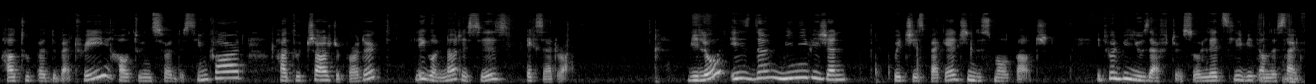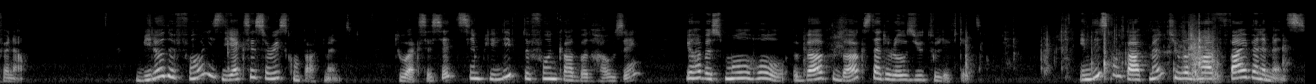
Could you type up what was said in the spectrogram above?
How to put the battery, how to insert the SIM card, how to charge the product, legal notices, etc. Below is the Minivision, which is packaged in the small pouch. It will be used after, so let's leave it on the side for now. Below the phone is the accessories compartment. To access it, simply lift the phone cardboard housing. You have a small hole above the box that allows you to lift it. In this compartment, you will have five elements,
